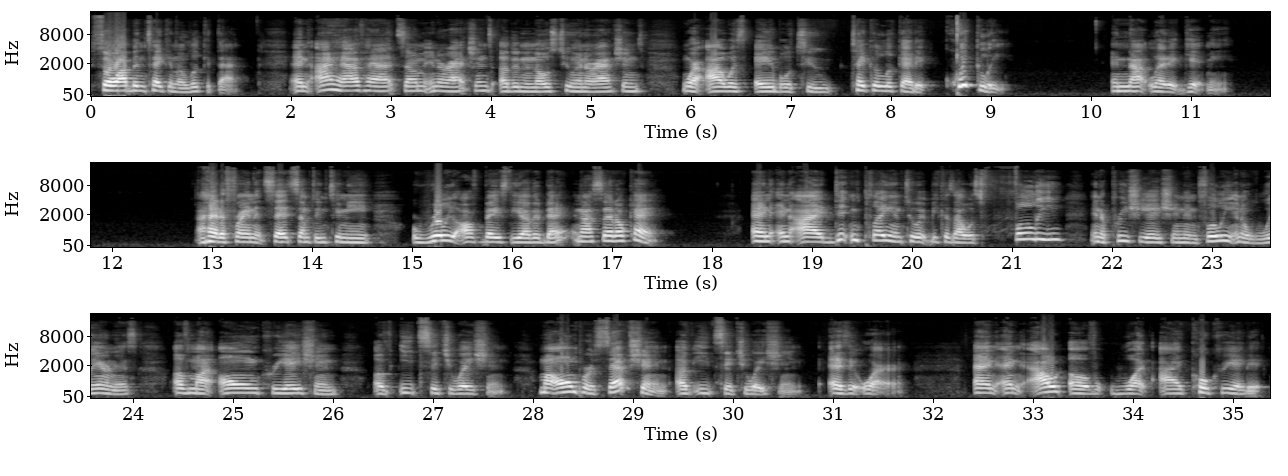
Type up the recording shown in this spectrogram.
So I've been taking a look at that. And I have had some interactions other than those two interactions where I was able to take a look at it quickly and not let it get me. I had a friend that said something to me really off base the other day and I said okay. And and I didn't play into it because I was fully in appreciation and fully in awareness of my own creation of each situation, my own perception of each situation as it were. And and out of what I co-created.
